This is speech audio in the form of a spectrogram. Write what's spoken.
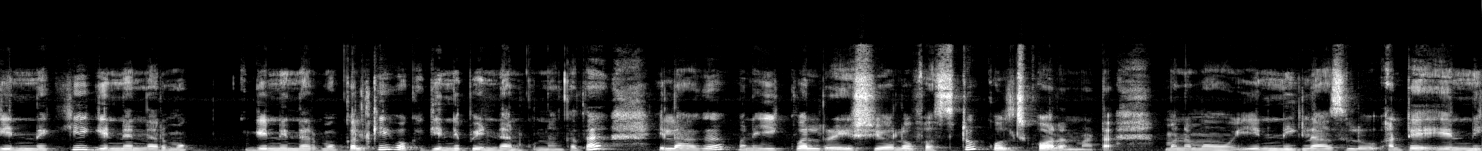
గిన్నెకి గిన్నెన్నర మొక్క గిన్నెన్నర ముక్కలకి ఒక గిన్నె పిండి అనుకున్నాం కదా ఇలాగ మన ఈక్వల్ రేషియోలో ఫస్ట్ కొలుచుకోవాలన్నమాట. మనము ఎన్ని గ్లాసులు అంటే ఎన్ని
